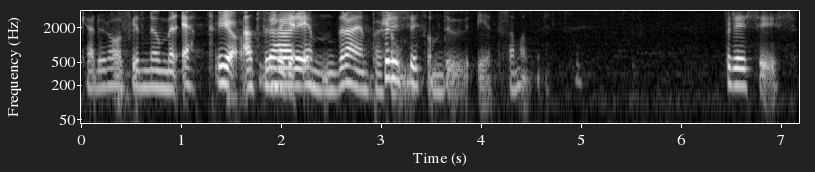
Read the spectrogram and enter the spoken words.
Kardinalfel nummer ett. Ja, att försöka är- ändra en person Precis. som du är tillsammans med. Precis.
